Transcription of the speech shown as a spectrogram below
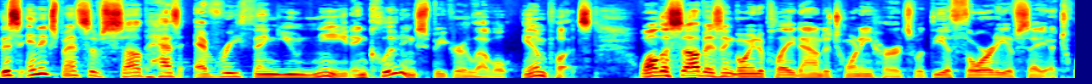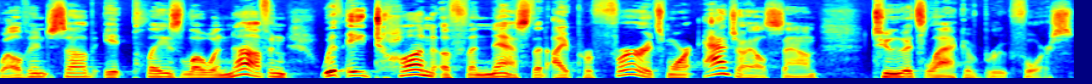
This inexpensive sub has everything you need, including speaker level inputs. While the sub isn't going to play down to 20 hertz with the authority of say a 12 inch sub, it plays low enough and with a ton of finesse that I prefer its more agile sound to its lack of brute force.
